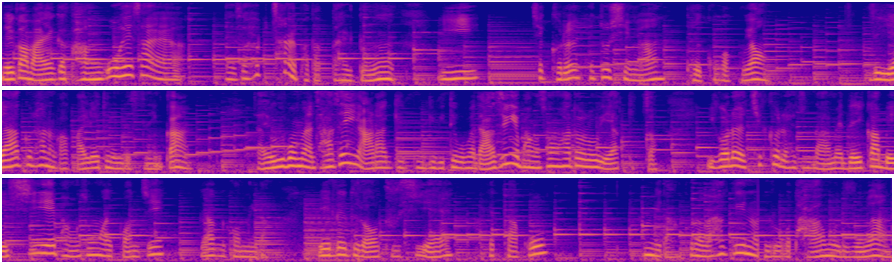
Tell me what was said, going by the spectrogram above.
내가 만약에 광고 회사에서 협찬을 받았다 할 경우 이 체크를 해두시면 될 것 같고요. 이제 예약을 하는 거 아까 알려드린댔으니까. 자 여기 보면 자세히 알아보기 보기 밑에 보면 나중에 방송하도록 예약했죠. 이거를 체크를 해준 다음에 내가 몇 시에 방송할 건지 예약을 겁니다. 예를 들어 2시에 하겠다고 합니다. 그러면 확인을 누르고 다음을 누르면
